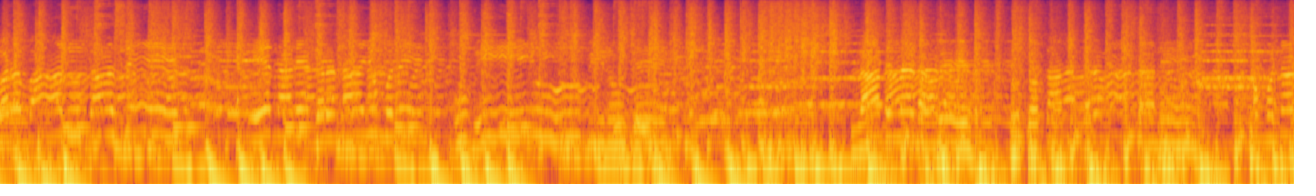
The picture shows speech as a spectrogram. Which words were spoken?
બરબારું થાશે એ ઘરના ઉમરે ઊભી ઊભી છે લાડ લડાવે તો તો તારા અમના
